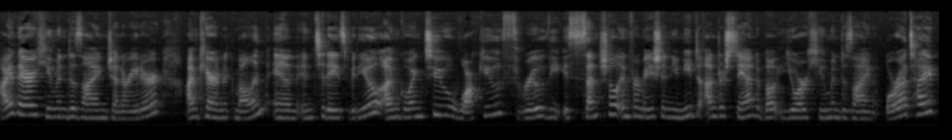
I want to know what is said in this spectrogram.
Hi there, Human Design Generator. I'm Karen McMullen, and in today's video, I'm going to walk you through the essential information you need to understand about your human design aura type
